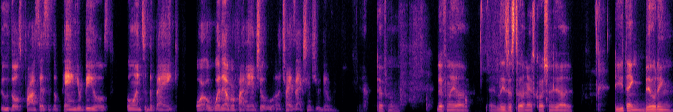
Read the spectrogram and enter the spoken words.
through those processes of paying your bills, going to the bank, or, or whatever financial uh, transactions you're doing. Yeah, definitely, definitely. Uh, it leads us to the next question. Uh, do you think building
